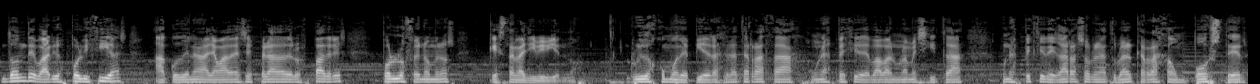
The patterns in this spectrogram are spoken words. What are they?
donde varios policías acuden a la llamada desesperada de los padres por los fenómenos que están allí viviendo. Ruidos como de piedras en la terraza, una especie de baba en una mesita, una especie de garra sobrenatural que raja un póster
